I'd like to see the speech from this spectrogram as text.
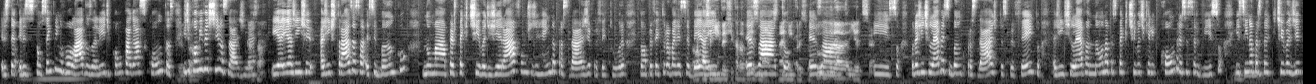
eles, têm- eles estão sempre enrolados ali de como pagar as contas e de Exato. como investir na cidade, né? Exato. E aí a gente, a gente traz essa- esse banco numa perspectiva de gerar fonte de renda para a cidade, a prefeitura. Então a prefeitura vai receber Ela conseguir aí investir cada vez mais, né? Exato, Em infraestrutura exato. e etc. isso. Quando a gente leva esse banco para a cidade, para esse prefeito, a gente leva não na perspectiva de que ele compre esse serviço, e sim na perspectiva de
